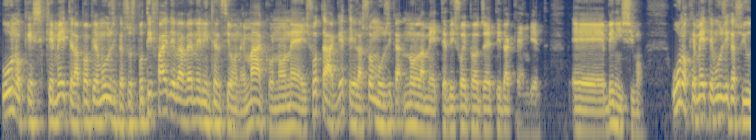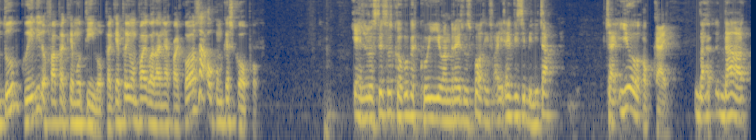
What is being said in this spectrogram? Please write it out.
uno che, che, mette la propria musica su Spotify deve averne l'intenzione. Marco non è il suo target e la sua musica non la mette dei suoi progetti da ambient. Eh, benissimo. Uno che mette musica su YouTube, quindi lo fa per che motivo? Perché prima o poi guadagna qualcosa o con che scopo? È lo stesso scopo per cui io andrei su Spotify, è visibilità. Cioè io okay. da, da,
